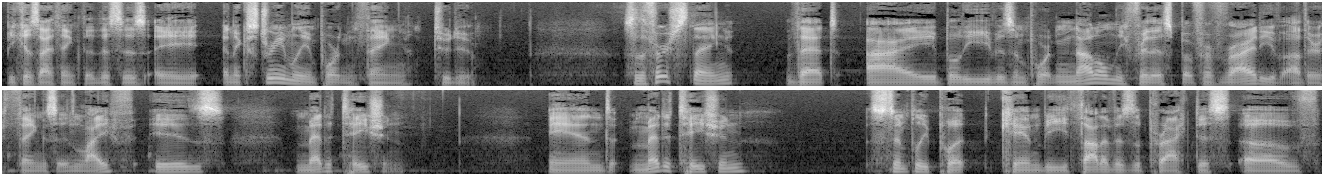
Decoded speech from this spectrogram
because I think that this is a an extremely important thing to do. So the first thing that I believe is important not only for this but for a variety of other things in life is meditation. And meditation simply put can be thought of as the practice of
